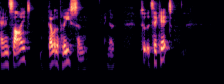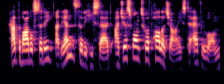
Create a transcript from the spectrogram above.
Came inside, dealt with the police, and you know, took the ticket. Had the Bible study. At the end of the study, he said, I just want to apologize to everyone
